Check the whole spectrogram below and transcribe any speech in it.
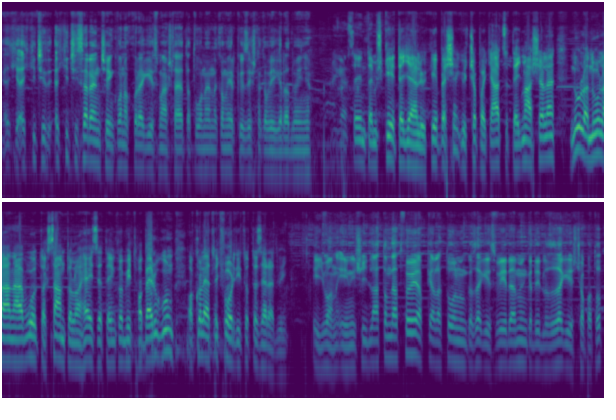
egy, egy, kicsit, egy kicsi szerencsénk van, akkor egész más lehetett volna ennek a mérkőzésnek a végeredménye. Igen, szerintem is két egyenlő képességű csapat játszott egymás ellen. 0-0-nál voltak számtalan helyzeteink, amit ha berugunk, akkor lehet, hogy fordított az eredmény. Így van, én is így láttam, de hát följebb kellett tolnunk az egész védelmünket, illetve az egész csapatot.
